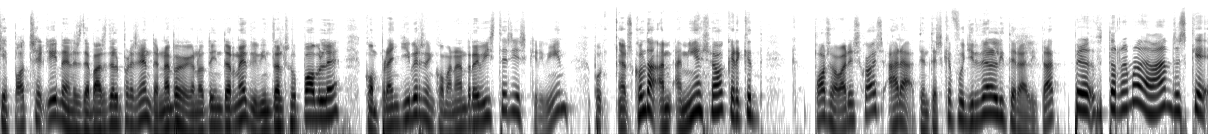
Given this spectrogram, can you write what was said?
que pot seguir en els debats del present en una època que no té internet, vivint al seu poble, comprant llibres, encomanant revistes i escrivint. Pues, escolta, a, a mi això crec que posa diverses coses. Ara, tens que fugir de la literalitat. Però tornem a d'abans, és que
